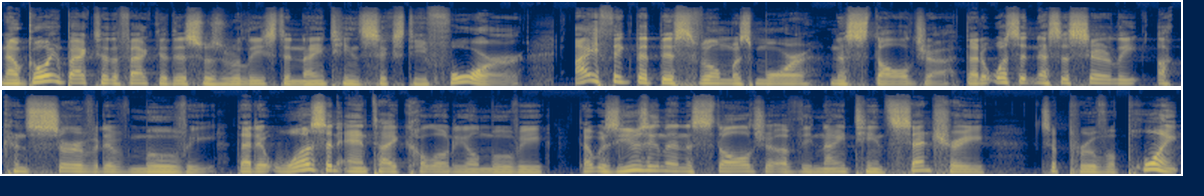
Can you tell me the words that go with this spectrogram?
Now going back to the fact that this was released in 1964, I think that this film was more nostalgia, that it wasn't necessarily a conservative movie, that it was an anti colonial movie that was using the nostalgia of the 19th century to prove a point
